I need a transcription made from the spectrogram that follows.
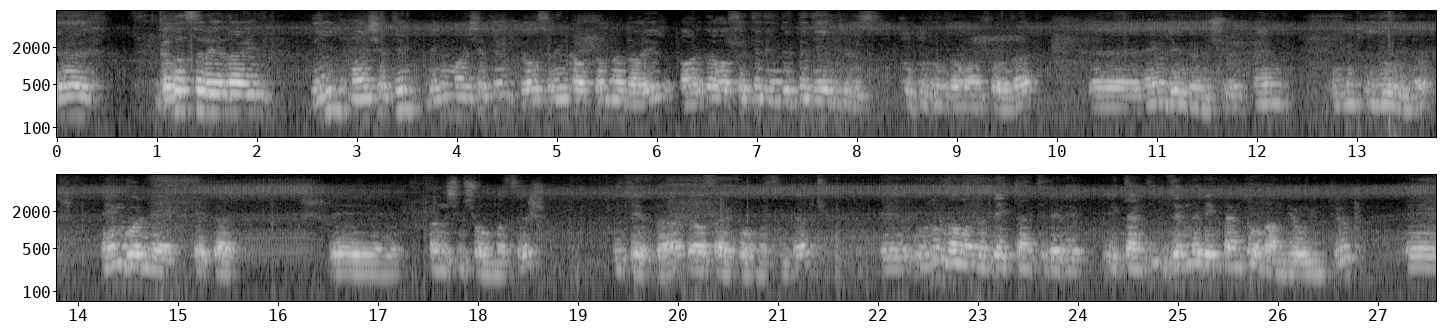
Ee, Galatasaray'a dair değil manşetim, benim manşetim Galatasaray'ın kaptanına dair Arda hasreti dindirdi diyebiliriz çok uzun zaman sonra. Ee, hem geri dönüşü, hem bugünkü iyi oyunu, hem golle tekrar ee, tanışmış olması bir kez daha Galatasaray formasıyla. Ee, uzun zamandır beklentileri, beklenti, üzerinde beklenti olan bir oyuncu. Ee,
